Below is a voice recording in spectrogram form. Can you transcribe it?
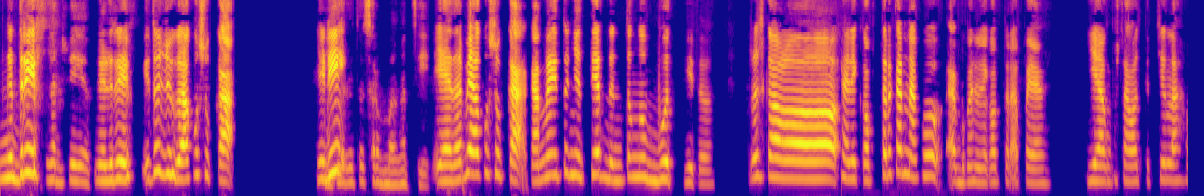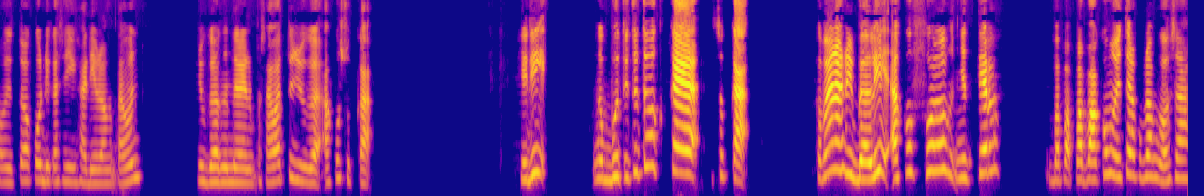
Ngedrift. Ngedrift. ngedrift. Itu juga aku suka. Jadi itu serem banget sih. ya tapi aku suka karena itu nyetir dan tuh ngebut gitu. Terus kalau helikopter kan aku eh bukan helikopter apa ya yang pesawat kecil lah. Waktu itu aku dikasih hadiah ulang tahun juga ngendarain pesawat tuh juga aku suka. Jadi ngebut itu tuh aku kayak suka. Kemarin di Bali aku full nyetir. Bapak bapak aku mau nyetir aku bilang gak usah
